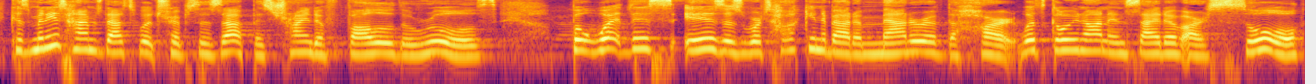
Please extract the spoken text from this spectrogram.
because many times that's what trips us up is trying to follow the rules. But what this is, is we're talking about a matter of the heart, what's going on inside of our soul,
